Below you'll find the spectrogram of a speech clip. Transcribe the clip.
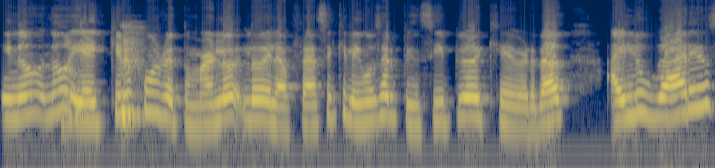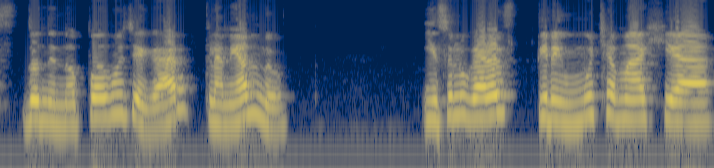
y no, no, y ahí quiero como retomar lo, lo, de la frase que leímos al principio de que de verdad hay lugares donde no podemos llegar planeando. Y esos lugares tienen mucha magia,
